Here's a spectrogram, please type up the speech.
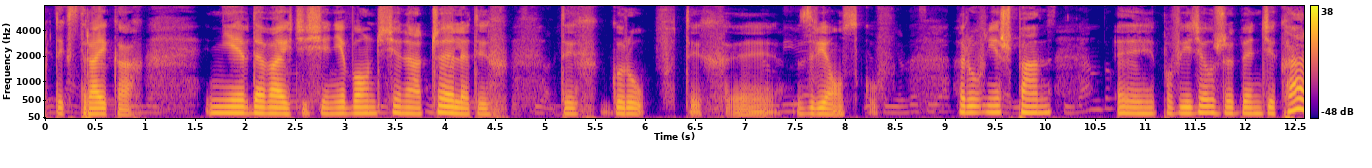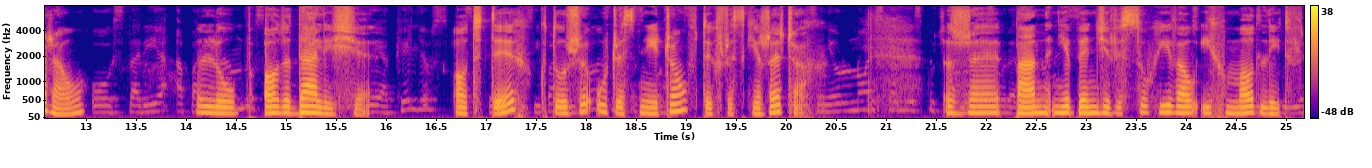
w tych strajkach. Nie wdawajcie się, nie bądźcie na czele tych, tych grup, tych y, związków. Również Pan y, powiedział, że będzie karał lub oddali się od tych, którzy uczestniczą w tych wszystkich rzeczach. że Pan nie będzie wysłuchiwał ich modlitw,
